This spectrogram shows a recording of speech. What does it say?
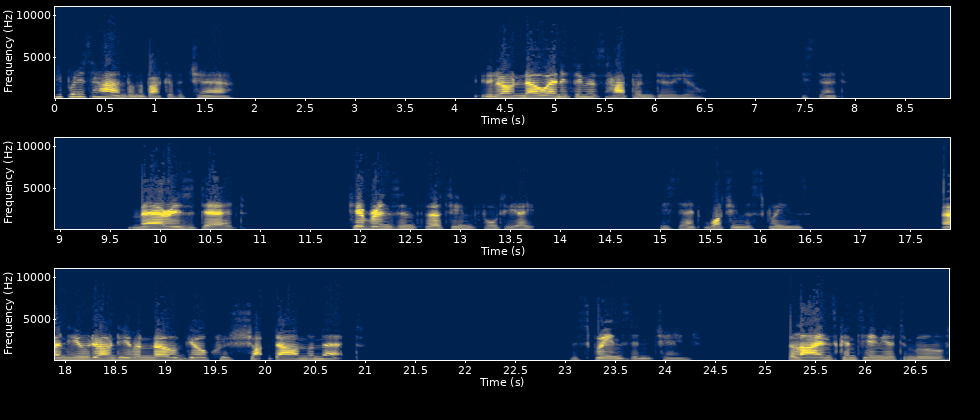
He put his hand on the back of the chair. You don't know anything that's happened, do you? he said. Mary's dead. Kivrin's in 1348, he said, watching the screens. And you don't even know Gilchrist shut down the net. The screens didn't change. The lines continued to move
